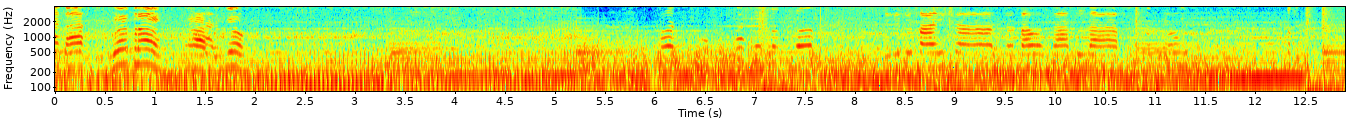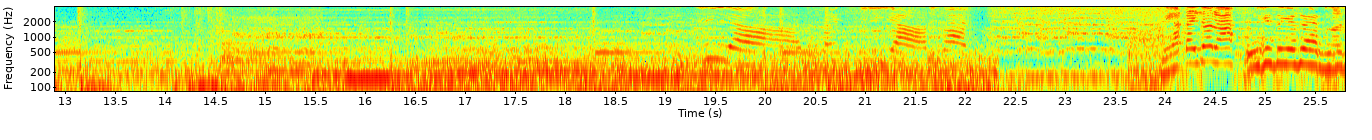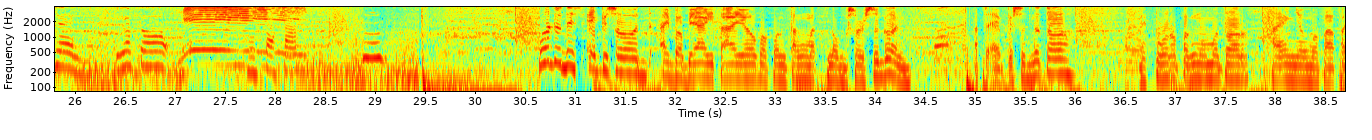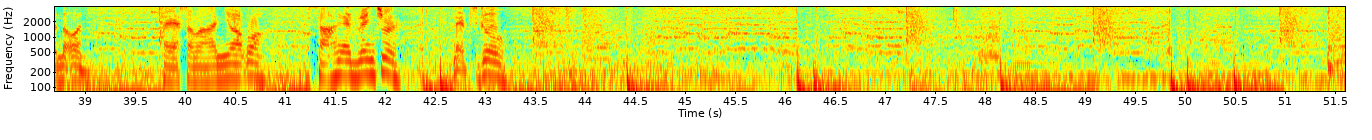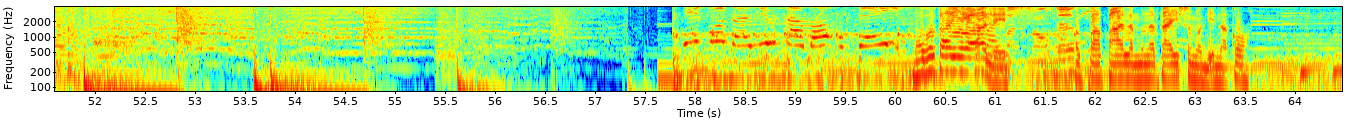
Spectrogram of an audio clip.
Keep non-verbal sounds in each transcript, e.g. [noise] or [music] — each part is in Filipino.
Ingat ha. Ingat, pre. Ingat. Thank you. Last night vlogs to. Dito tayo sa natawag natin na Susan Road. Ingat tayo doon ha. Sige, sige, sir. Sige, sir. Ingat to. Yay! [laughs] For today's episode ay babiyahe tayo papuntang Matnog, Sorsogon. At sa episode na to, ay puro pagmumotor ang inyong mapapanood. Kaya samahan niyo ako sa aking adventure. Let's go! Bago tayo aalis, magpapaalam muna tayo sa mag-ina ko.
